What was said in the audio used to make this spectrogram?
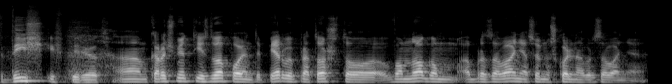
Тдыщ и вперед. Короче, у меня тут есть два поинта. Первый про то, что во многом образование, особенно школьное образование,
